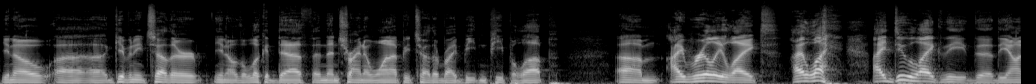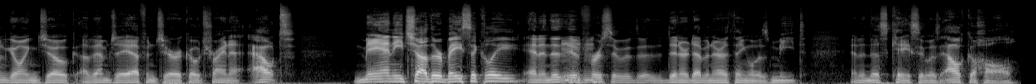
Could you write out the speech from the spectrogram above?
you know uh, uh giving each other you know the look of death and then trying to one up each other by beating people up um, I really liked. I like. I do like the the the ongoing joke of MJF and Jericho trying to out man each other, basically. And in this, at first, it was the dinner debonair thing was meat, and in this case, it was alcohol.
